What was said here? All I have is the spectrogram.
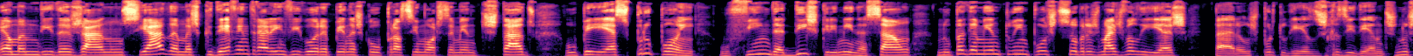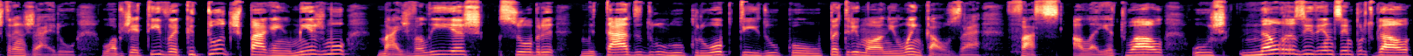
É uma medida já anunciada, mas que deve entrar em vigor apenas com o próximo Orçamento de Estado. O PS propõe propõe o fim da discriminação no pagamento do imposto sobre as mais-valias para os portugueses residentes no estrangeiro. O objetivo é que todos paguem o mesmo, mais-valias, sobre metade do lucro obtido com o património em causa. Face à lei atual, os não residentes em Portugal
